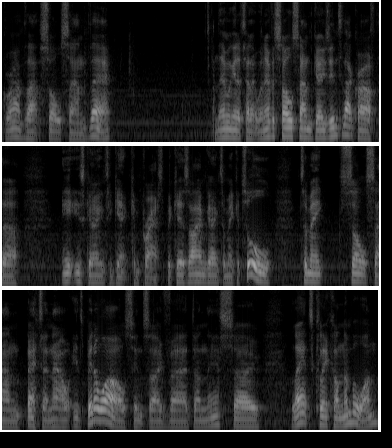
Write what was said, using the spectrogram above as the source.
grab that soul sand there. And then we're going to tell it whenever soul sand goes into that crafter it is going to get compressed because I am going to make a tool to make soul sand better. Now it's been a while since I've uh, done this so let's click on number one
